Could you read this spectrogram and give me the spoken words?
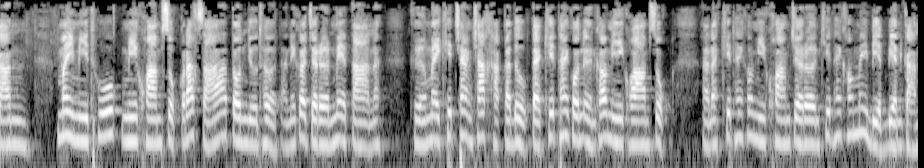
กัน ไม่มีทุกข์มีความสุขรักษาตนอยู่เถิด อันนี้ก็เจริญเมตตานะคือไม่คิดแช่งชักหักกระดูก แต่คิดให้คนอื่นเขามีความสุขอันนะคิดให้เขามีความเจริญ คิดให้เขาไม่เบียดเบียนกัน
